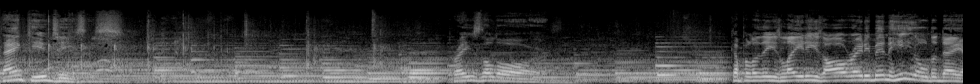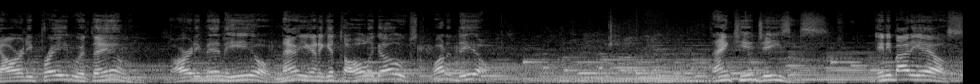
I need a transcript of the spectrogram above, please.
Thank you, Jesus. Praise the Lord. A couple of these ladies already been healed today. I already prayed with them. Already been healed. Now you're going to get the Holy Ghost. What a deal. Thank you, Jesus. Anybody else?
